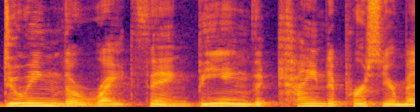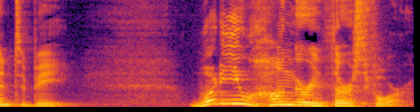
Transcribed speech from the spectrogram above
doing the right thing, being the kind of person you're meant to be. What do you hunger and thirst for?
